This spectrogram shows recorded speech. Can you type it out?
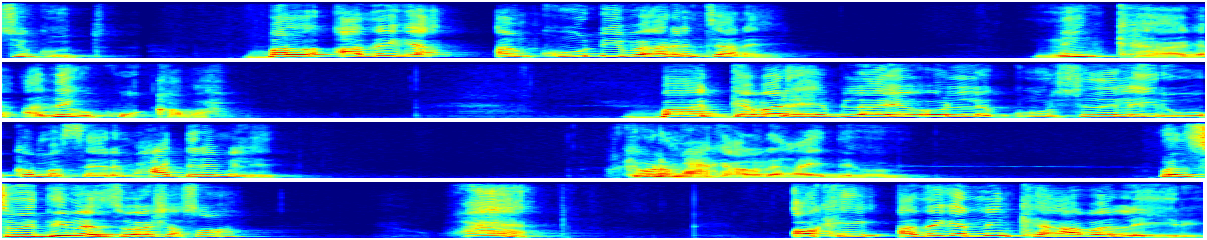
si guud. Bal adiga aan kuu dhiibay arrintane ninkaaga adiga ku qaba. Baa gabar heblaayo oo la guursaday la yidhi wuu ka maseeray maxaa dareemi lahayd gabadha maxaa kaala dhexeeya dee waad isweydiin lahayd su'aasha sooma waya okay adiga ninka ah baa la yidhi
